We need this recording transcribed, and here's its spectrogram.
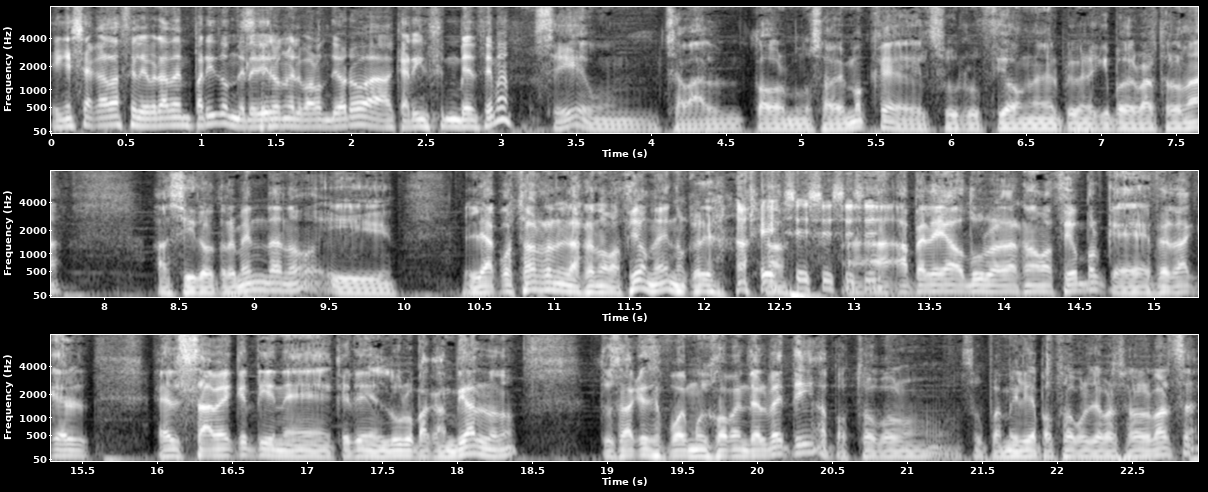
en esa gala celebrada en París donde le dieron el balón de oro a Karim Benzema. Sí, un chaval, todo el mundo sabemos que su irrupción en el primer equipo del Barcelona ha sido tremenda, ¿no? Y le ha costado la renovación, ¿eh? No quería, Sí, sí, sí, sí, ha, ha peleado duro la renovación porque es verdad que él, él sabe que tiene, que tiene el duro para cambiarlo, ¿no? Tú sabes que se fue muy joven del Betis, apostó por, su familia apostó por llevárselo al Barça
